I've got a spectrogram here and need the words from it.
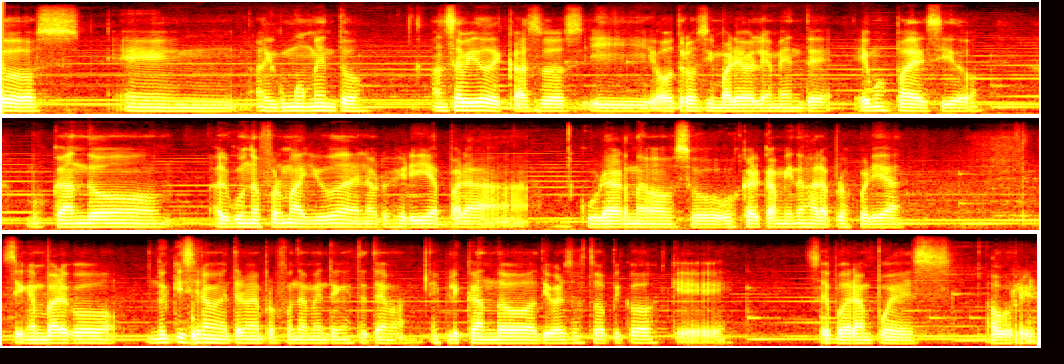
Todos en algún momento han sabido de casos y otros invariablemente hemos padecido buscando alguna forma de ayuda en la brujería para curarnos o buscar caminos a la prosperidad. Sin embargo, no quisiera meterme profundamente en este tema, explicando diversos tópicos que se podrán pues aburrir.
